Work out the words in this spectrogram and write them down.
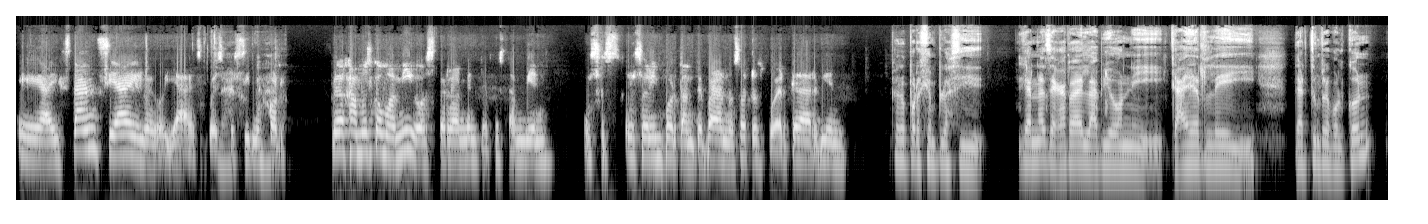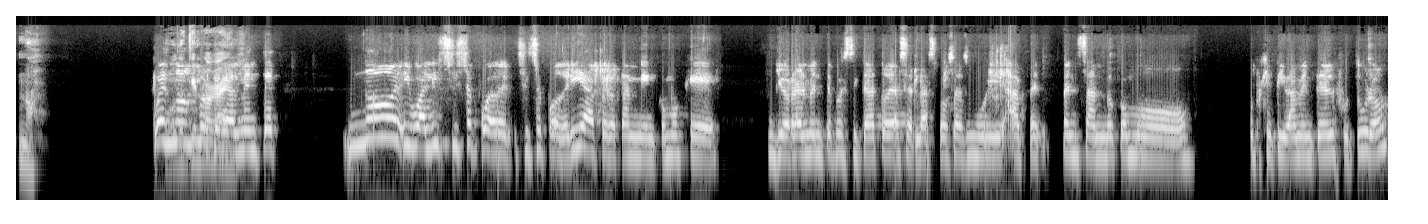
eh, a distancia y luego ya después, Claro, pues sí, mejor lo dejamos como amigos, que realmente pues también eso, es- eso era importante para nosotros, poder quedar bien. Pero, por ejemplo, así, ganas de agarrar el avión y caerle y darte un revolcón, no. Pues O no, porque él. realmente, no, igual y sí se, puede, sí se podría, pero también como que yo realmente pues sí trato de hacer las cosas muy pensando como objetivamente en el futuro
